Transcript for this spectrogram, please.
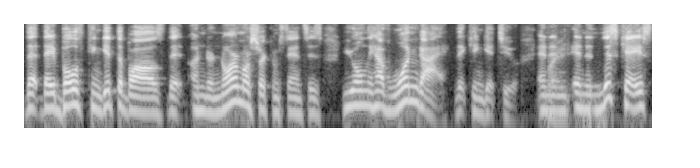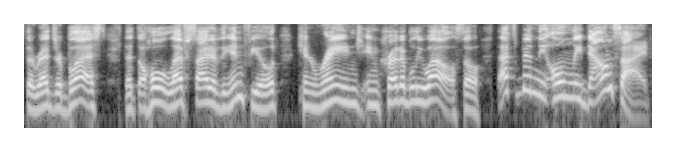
that they both can get the balls that under normal circumstances you only have one guy that can get to. And, right. in, and in this case, the Reds are blessed that the whole left side of the infield can range incredibly well. So that's been the only downside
